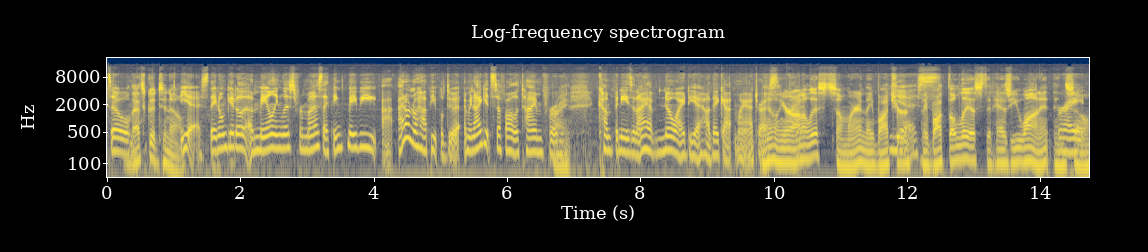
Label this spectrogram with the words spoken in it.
So Well, that's good to know. Yes, they don't get a, a mailing list from us. I think maybe I, I don't know how people do it. I mean, I get stuff all the time from Right. companies, and I have no idea how they got my address. Well, you're on a list somewhere, and they bought your Yes. they bought the list that has you on it, and so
